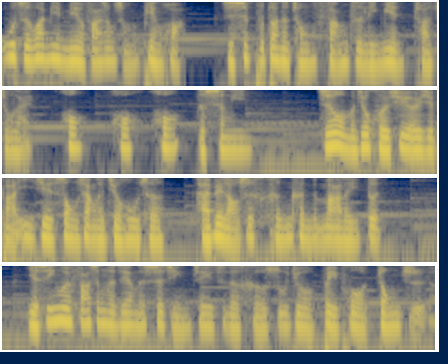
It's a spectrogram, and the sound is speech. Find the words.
屋子外面没有发生什么变化，只是不断的从房子里面传出来“吼吼吼”的声音。之后我们就回去，而且把异界送上了救护车，还被老师狠狠的骂了一顿。也是因为发生了这样的事情，这一次的合宿就被迫终止了。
